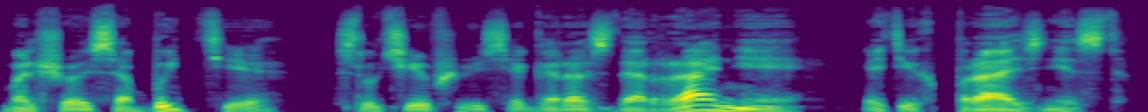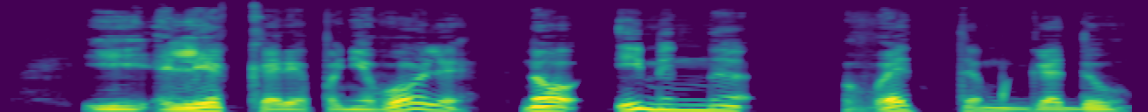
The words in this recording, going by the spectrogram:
большое событие, случившееся гораздо ранее этих празднеств и лекаря по неволе, но именно в этом году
